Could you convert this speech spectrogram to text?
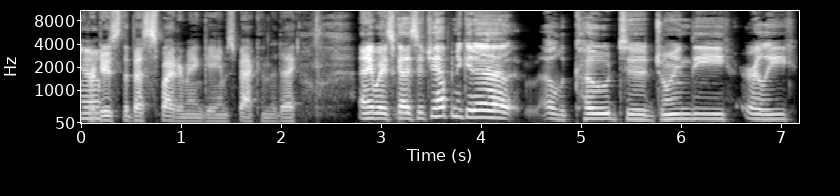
yeah. produced the best Spider-Man games back in the day. Anyways, guys, did you happen to get a, a code to join the early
